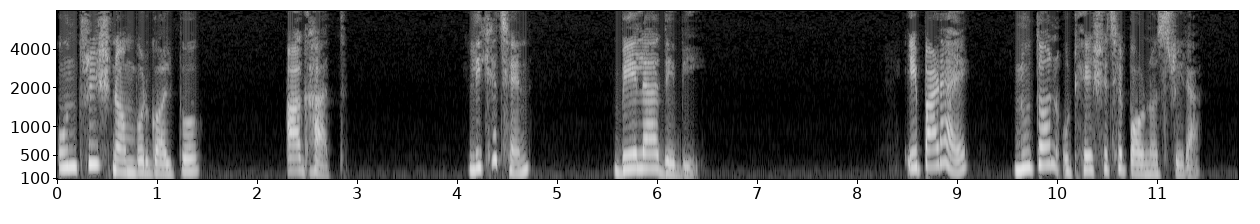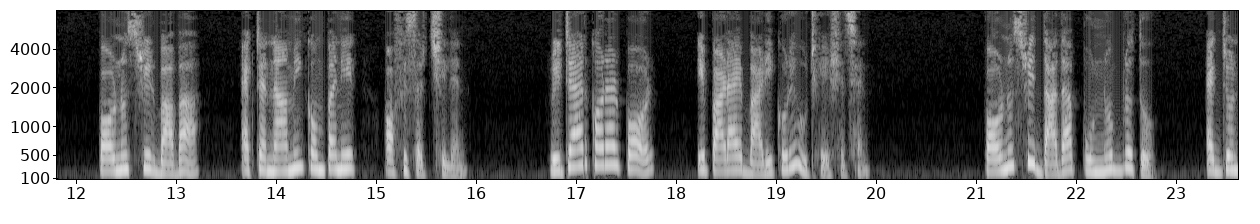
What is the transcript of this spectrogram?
উনত্রিশ নম্বর গল্প, আঘাত। লিখেছেন বেলা দেবী। এ পাড়ায় নূতন উঠে এসেছে পর্ণশ্রীরা। পর্ণশ্রীর বাবা একটা নামী কোম্পানির অফিসার ছিলেন। রিটায়ার করার পর এ পাড়ায় বাড়ি করে উঠে এসেছেন। পর্ণশ্রীর দাদা পূর্ণব্রত একজন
